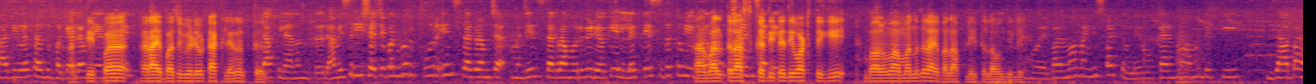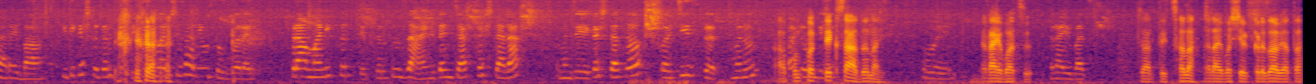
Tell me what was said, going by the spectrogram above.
हा दिवस आज बघायला ते मिळेल. पण रायबाचा व्हिडिओ टाकल्यानंतर. टाकल्यानंतर. आम्ही श्रीशाचे पण भरपूर इंस्टाग्रामच्या म्हणजे इंस्टाग्रामवर व्हिडिओ केलेले ते सुद्धा तुम्ही बघा, आम्हाला खूप तर छान असं कधी कधी वाटतं की बाळूमामानंच रायबाला आपल्या इथं लावून दिले. होय बाळमामांनीच पाठवले हो. कारण मामा म्हणतात की जा बाळा रे बा किती कष्ट करते. किती वर्ष झाली युट्यूबवर आहेत प्रामाणिक करते तर तू जा आणि त्यांच्या कष्टाला म्हणजे कष्टाचं चीज कर म्हणून आपण पाठवून फक्त एक. साधन आहे. होय. रायबाचं. राईबाज चालतंय चला रायबा शेटकडे जाऊया आता.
